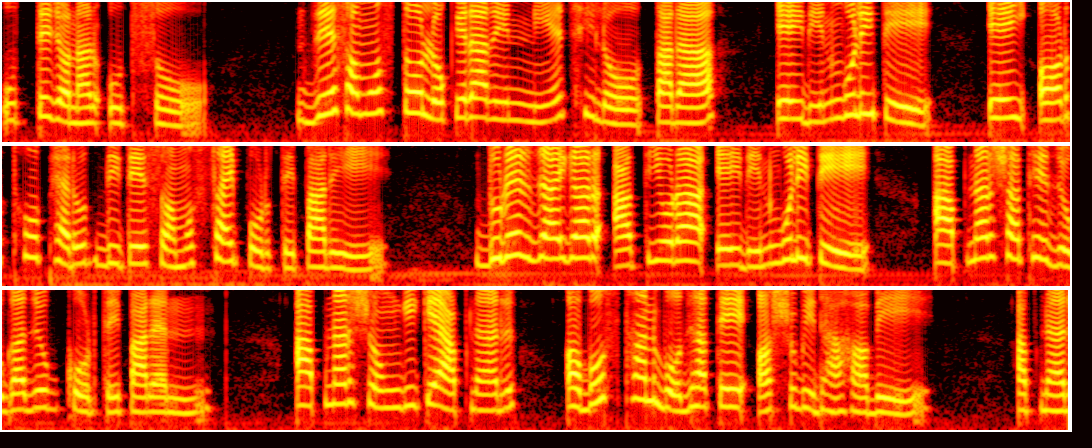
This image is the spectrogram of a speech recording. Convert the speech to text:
উত্তেজনার উৎস। যে সমস্ত লোকেরা ঋণ নিয়েছিল, তারা এই দিনগুলিতে এই অর্থ ফেরত দিতে সমস্যায় পড়তে পারে। দূরের জায়গার আত্মীয়রা এই দিনগুলিতে আপনার সাথে যোগাযোগ করতে পারেন। আপনার সঙ্গীকে আপনার অবস্থান বোঝাতে অসুবিধা হবে। আপনার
